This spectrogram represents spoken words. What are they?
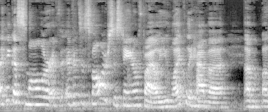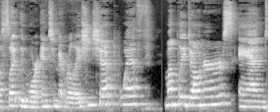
I think a smaller if, if it's a smaller sustainer file, you likely have a, a, a slightly more intimate relationship with monthly donors, and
